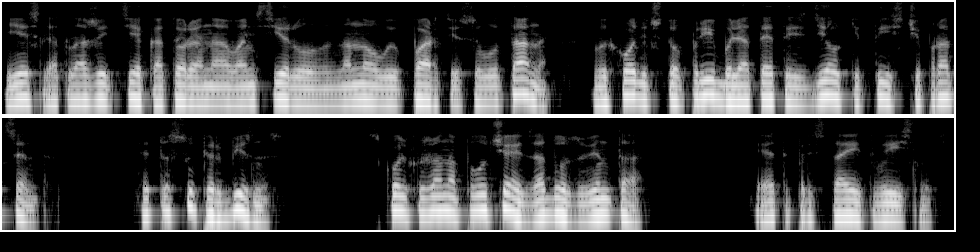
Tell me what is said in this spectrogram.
Если отложить те, которые она авансировала на новую партию Султана, Выходит, что прибыль от этой сделки тысяча процентов. Это супер бизнес. Сколько же она получает за дозу винта? Это предстоит выяснить.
